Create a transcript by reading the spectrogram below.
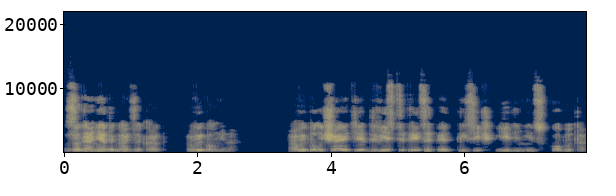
Задание «Догнать закат» выполнено. А вы получаете 235 тысяч единиц опыта.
